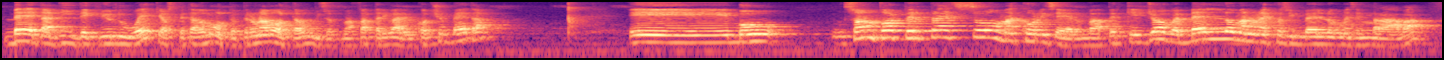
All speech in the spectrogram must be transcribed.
Beta di The Crew 2 che ho aspettato molto e per una volta Ubisoft mi ha fatto arrivare un codice beta e boh sono un po' perplesso ma con riserva perché il gioco è bello ma non è così bello come sembrava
